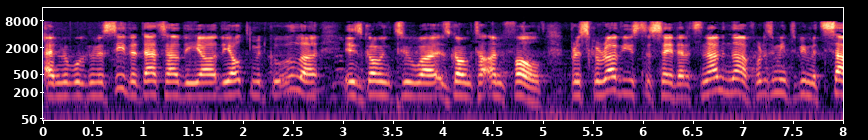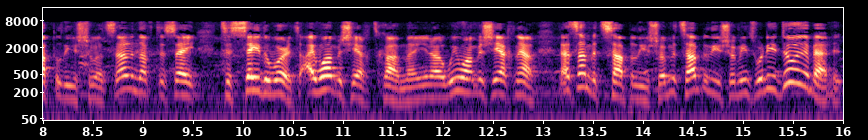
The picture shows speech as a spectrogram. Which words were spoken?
And we're going to see that that's how the uh, the ultimate geula is going to uh, is going to unfold. Brisker Rav used to say that it's not enough. What does it mean to be mitzapel Yeshua? It's not enough to say to say the words. I want Mashiach to come. You know, we want Mashiach now. That's not mitzapel Yeshua means what are you doing about it?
